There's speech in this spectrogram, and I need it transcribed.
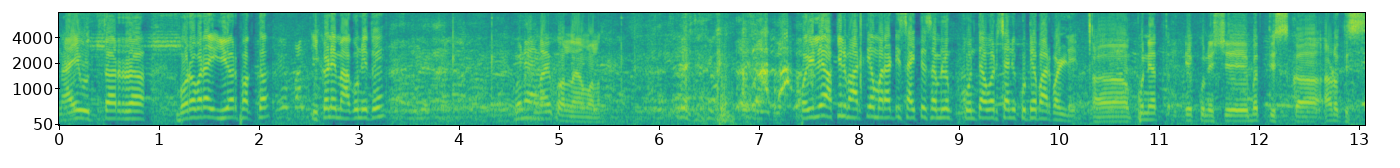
नाही उत्तर बरोबर आहे इयर फक्त. इकडे मागून येतोय. नाही कॉल नाही आम्हाला. पहिले अखिल भारतीय मराठी साहित्य संमेलन कोणत्या वर्षाने कुठे पार पडले? पुण्यात एकोणीसशे बत्तीस का अडतीस.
